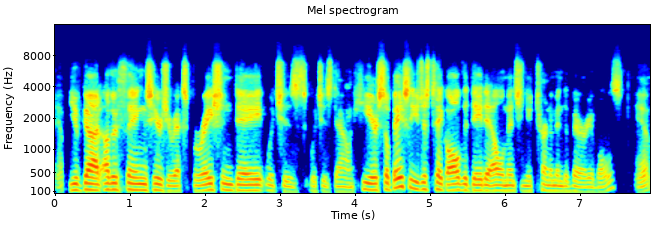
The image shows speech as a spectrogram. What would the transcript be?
Yep. You've got other things. Here's your expiration date, which is which is down here. So basically, you just take all the data elements and you turn them into variables. Yep.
